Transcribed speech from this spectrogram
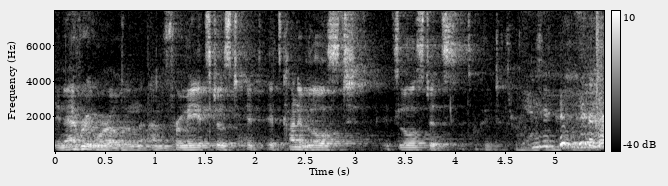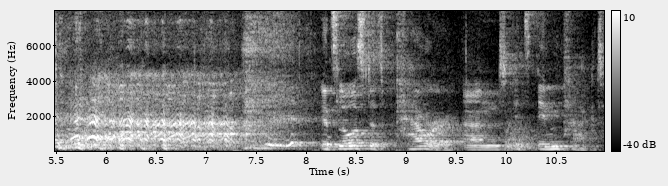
in every world, and, and for me, it's just it, it's kind of lost. It's lost its. It's okay to throw. it's lost its power and its impact.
